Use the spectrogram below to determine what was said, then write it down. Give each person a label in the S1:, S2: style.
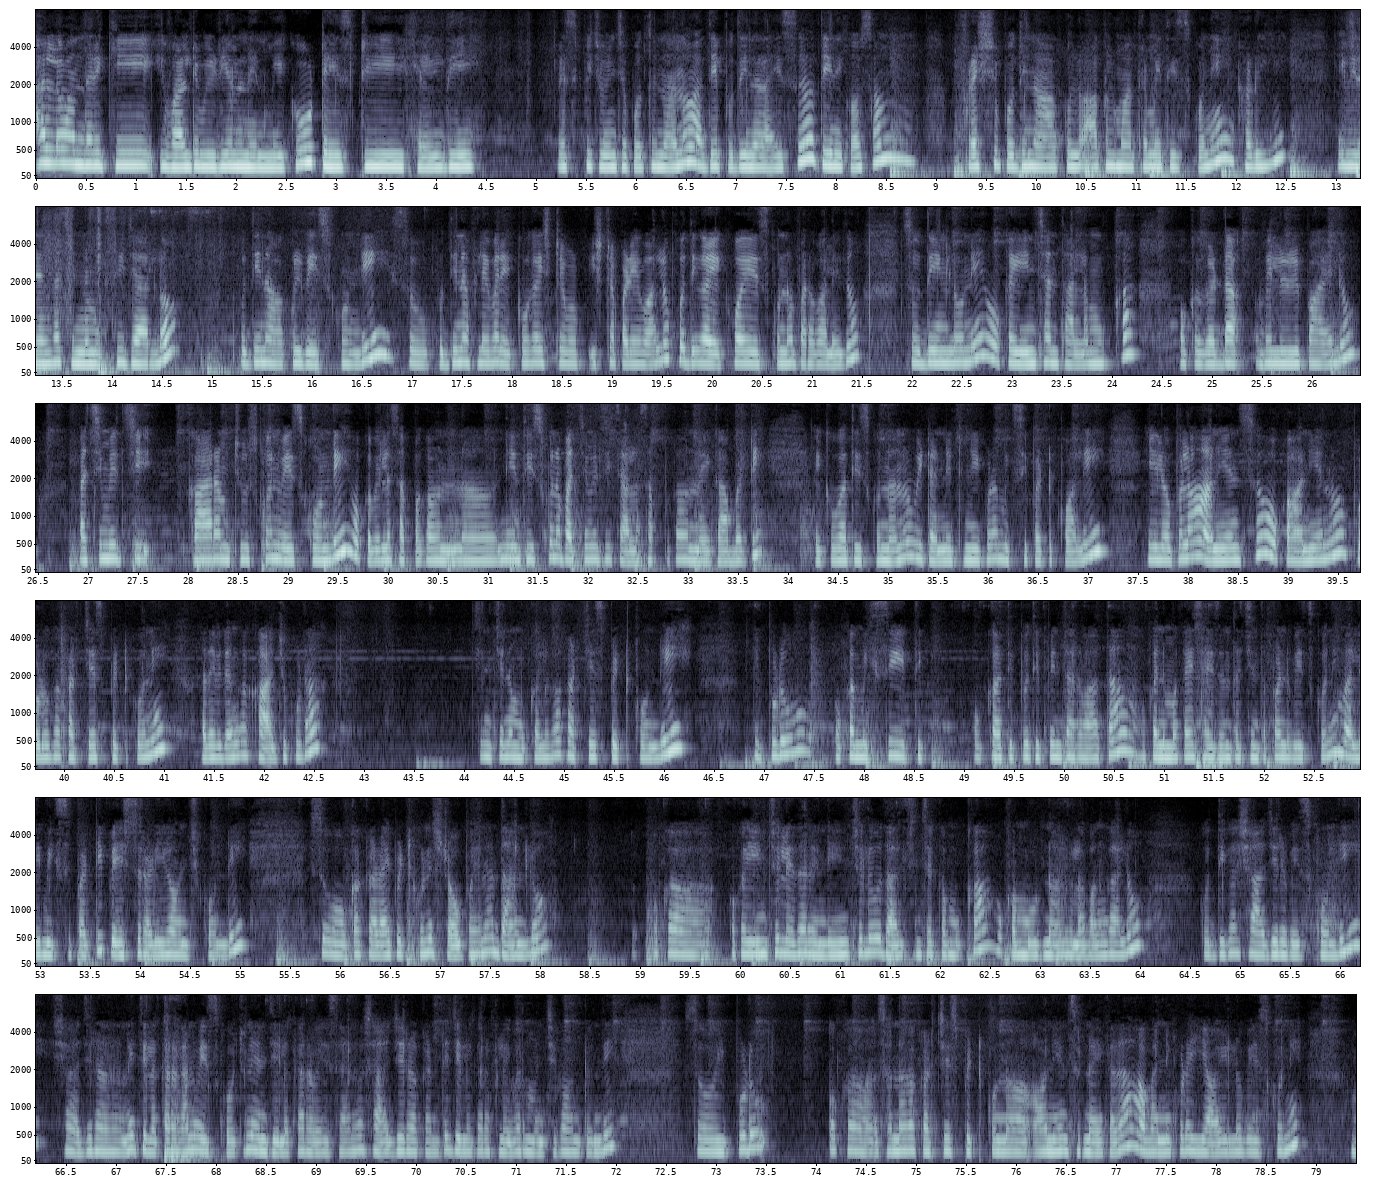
S1: Hello అందరికీ ఇవాళ వీడియోలో నేను మీకు టేస్టీ హెల్దీ రెసిపీ చూపించబోతున్నాను. అదే పుదీనా రైస్. దీనికోసం ఫ్రెష్ పుదీనా ఆకులు ఆకులు మాత్రమే తీసుకొని కడిగి ఈ విధంగా చిన్న మిక్సీ జార్లో పుదీనా ఆకులు వేసుకోండి. సో పుదీనా ఫ్లేవర్ ఎక్కువగా ఇష్ట ఇష్టపడే వాళ్ళు కొద్దిగా ఎక్కువ వేసుకున్నా పర్వాలేదు. సో దీనిలోనే ఒక ఇంచ్ అంత అల్లం ముక్క ఒక గడ్డ వెల్లుల్లిపాయలు పచ్చిమిర్చి కారం చూసుకొని వేసుకోండి. ఒకవేళ సప్పగా ఉన్న నేను తీసుకున్న పచ్చిమిర్చి చాలా సప్పగా ఉన్నాయి కాబట్టి ఎక్కువగా తీసుకున్నాను. వీటన్నిటిని కూడా మిక్సీ పెట్టుకోవాలి. ఈ లోపల ఆనియన్స్ ఒక ఆనియన్ పొడుగా కట్ చేసి పెట్టుకొని అదేవిధంగా కాజు కూడా చిన్న చిన్న ముక్కలుగా కట్ చేసి పెట్టుకోండి. ఇప్పుడు ఒక మిక్సీ తిప్పి ఒక తిప్పు తిప్పిన తర్వాత ఒక నిమ్మకాయ సైజ్ అంత చింతపండు వేసుకొని మళ్ళీ మిక్సీ పట్టి పేస్ట్ రెడీగా ఉంచుకోండి. సో ఒక కడాయి పెట్టుకొని స్టవ్ పైన దానిలో ఒక ఒక ఇంచు లేదా రెండు ఇంచులు దాల్చిన చెక్క ముక్క ఒక మూడు నాలుగు లవంగాలు కొద్దిగా షాజీర వేసుకోండి. షాజీరాని జీలకర్ర కానీ వేసుకోవచ్చు. నేను జీలకర్ర వేసాను షాజీరా కంటే జీలకర్ర ఫ్లేవర్ మంచిగా ఉంటుంది. సో ఇప్పుడు ఒక సన్నగా కట్ చేసి పెట్టుకున్న ఆనియన్స్ ఉన్నాయి కదా అవన్నీ కూడా ఈ ఆయిల్లో వేసుకొని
